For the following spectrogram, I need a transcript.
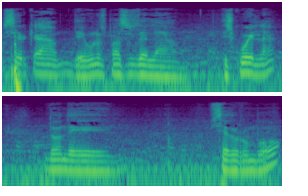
cerca de unos pasos de la escuela donde se derrumbó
